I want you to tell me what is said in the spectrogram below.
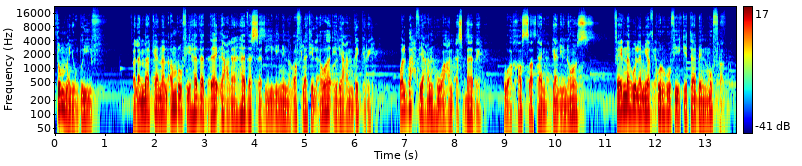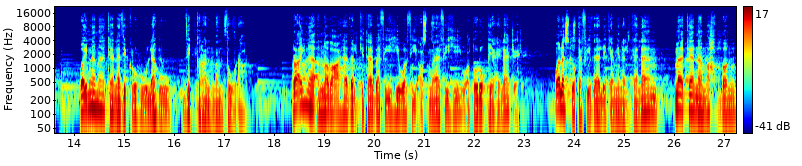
ثم يضيف فلما كان الأمر في هذا الداء على هذا السبيل من غفلة الأوائل عن ذكره والبحث عنه وعن أسبابه وخاصة جالينوس فإنه لم يذكره في كتاب مفرد وإنما كان ذكره له ذكرا منثورا. رأينا أن نضع هذا الكتاب فيه وفي أصنافه وطرق علاجه ونسلك في ذلك من الكلام ما كان محضا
